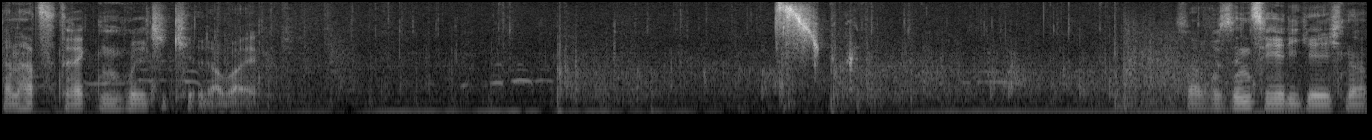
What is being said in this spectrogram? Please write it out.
Dann hat du direkt einen Multikill dabei. So, wo sind sie hier, die Gegner?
